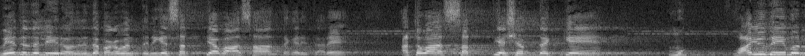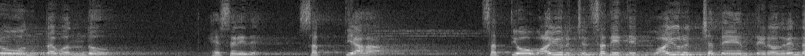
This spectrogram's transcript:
ವೇದದಲ್ಲಿ ಇರೋದರಿಂದ ಭಗವಂತನಿಗೆ ಸತ್ಯವಾಸ ಅಂತ ಕರೀತಾರೆ. ಅಥವಾ ಸತ್ಯ ಶಬ್ದಕ್ಕೆ ಮುಕ್, ವಾಯುದೇವರು ಅಂತ ಒಂದು ಹೆಸರಿದೆ. ಸತ್ಯ, ಸತ್ಯೋ ವಾಯುರುಚ್ಚ ಸದಿತಿ ವಾಯುರುಚ್ಛತೆ ಅಂತ ಇರೋದರಿಂದ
